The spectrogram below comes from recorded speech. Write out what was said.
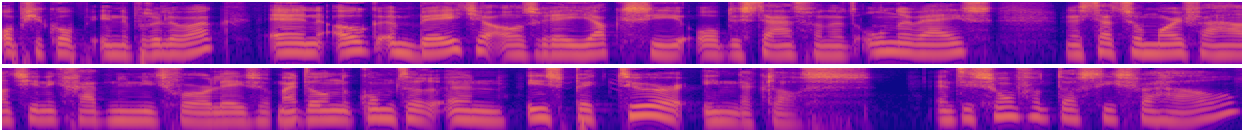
op je kop in de prullenbak. En ook een beetje als reactie op de staat van het onderwijs. En er staat zo'n mooi verhaaltje en ik ga het nu niet voorlezen. Maar dan komt er een inspecteur in de klas. En het is zo'n fantastisch verhaal.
